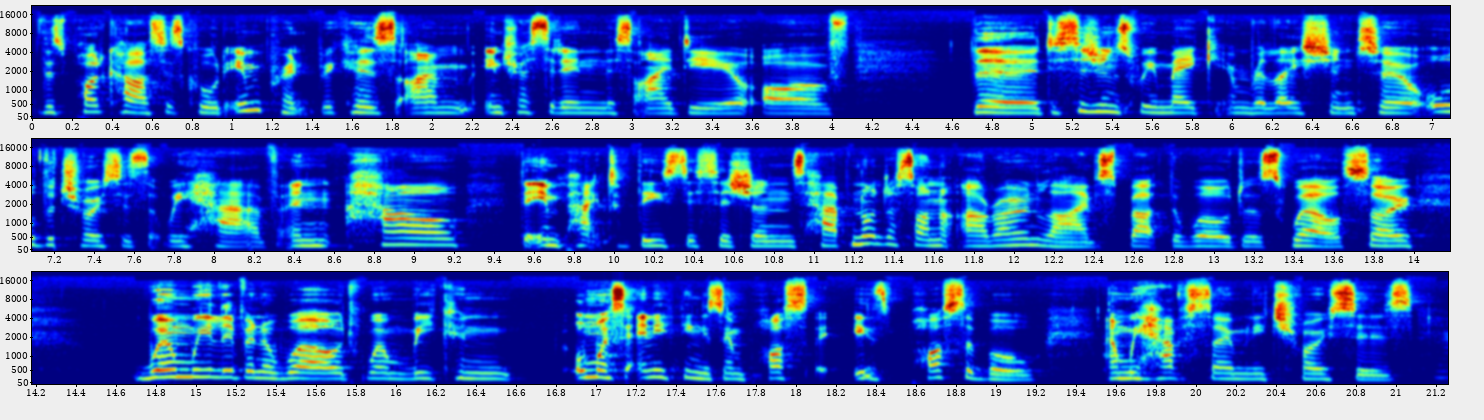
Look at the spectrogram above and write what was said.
this podcast is called Imprint because I'm interested in this idea of the decisions we make in relation to all the choices that we have and how the impact of these decisions have not just on our own lives but the world as well. So when we live in a world when we can almost anything is impossible is possible and we have so many choices mm.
